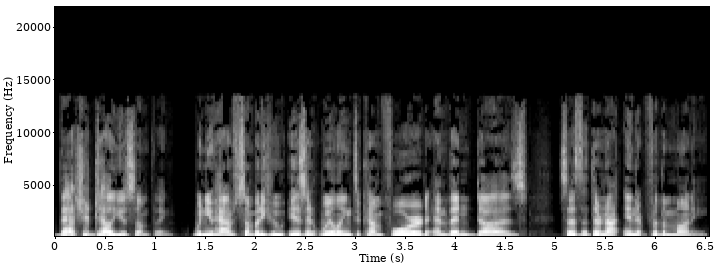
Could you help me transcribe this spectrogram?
that should tell you something. When you have somebody who isn't willing to come forward and then does, says that they're not in it for the money.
